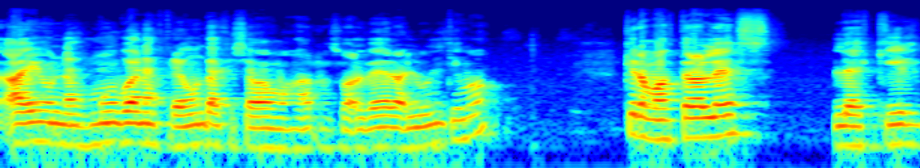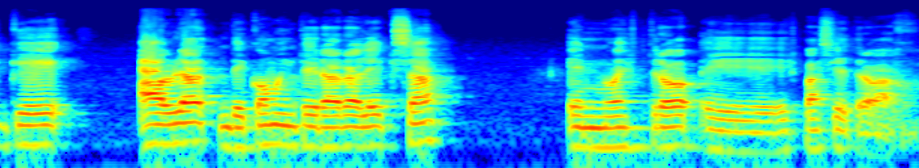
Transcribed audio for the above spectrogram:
hay unas muy buenas preguntas que ya vamos a resolver al último. Quiero mostrarles la skill que habla de cómo integrar Alexa en nuestro eh, espacio de trabajo.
